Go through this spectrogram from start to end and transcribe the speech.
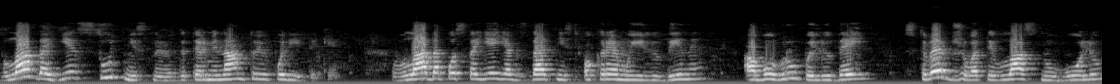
влада є сутнісною детермінантою політики. Влада постає як здатність окремої людини або групи людей стверджувати власну волю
